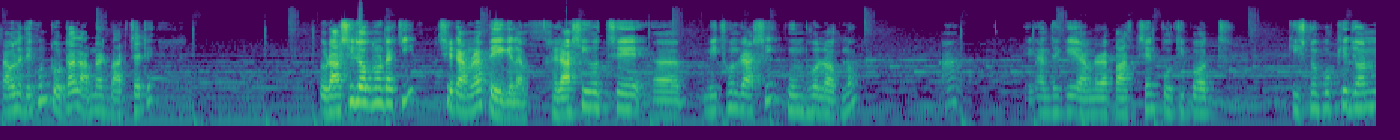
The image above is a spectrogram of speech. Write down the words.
তাহলে দেখুন টোটাল আপনার বাচ্চাটি তো রাশি লগ্নটা কি? সেটা আমরা পেয়ে গেলাম। রাশি হচ্ছে মিথুন রাশি, কুম্ভ লগ্ন? এখান থেকে আপনারা পাচ্ছেন প্রতিপদ কৃষ্ণপক্ষে জন্ম,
